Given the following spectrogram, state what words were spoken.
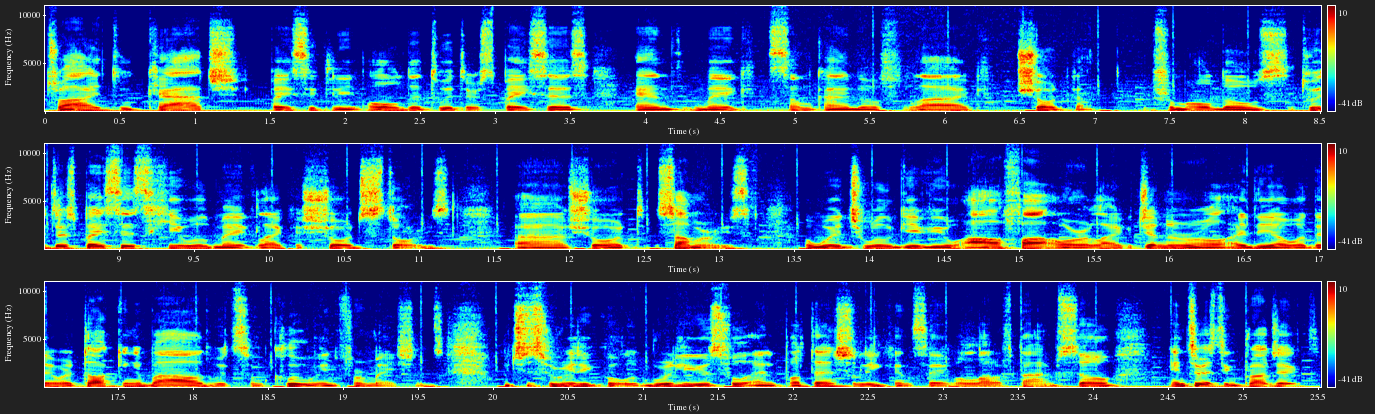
try to catch basically all the Twitter spaces and make some kind of like shortcut from all those Twitter spaces, he will make like a short stories, uh, short summaries, which will give you alpha or like general idea what they were talking about with some clue informations, which is really cool, really useful and potentially can save a lot of time. So interesting project,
